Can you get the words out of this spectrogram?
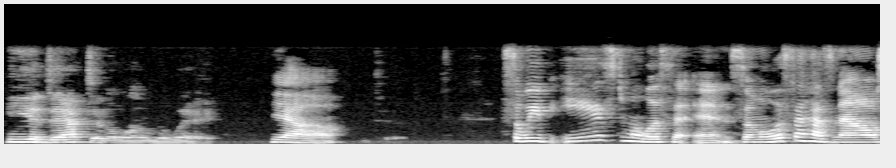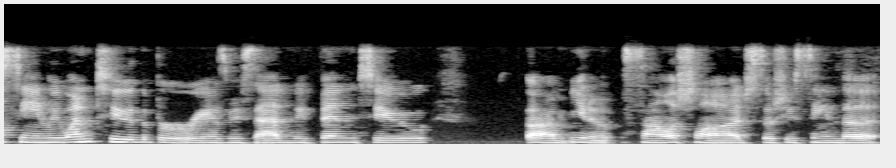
He adapted along the way. Yeah. So we've eased Melissa in. So Melissa has now seen. We went to the brewery, as we said. And we've been to, um, you know, Salish Lodge. So she's seen the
